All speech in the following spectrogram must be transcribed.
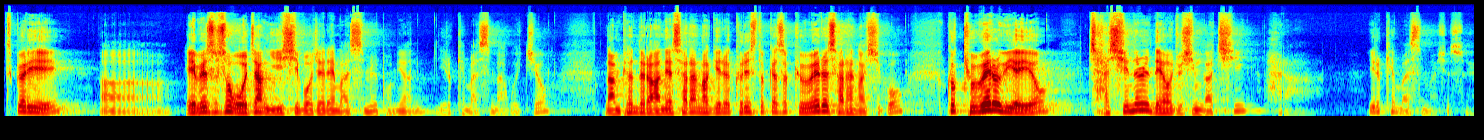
특별히 어, 에베소서 5장 25절의 말씀을 보면 이렇게 말씀하고 있죠. 남편들 아내 사랑하기를 그리스도께서 교회를 사랑하시고 그 교회를 위하여 자신을 내어 주신 같이 하라. 이렇게 말씀하셨어요.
